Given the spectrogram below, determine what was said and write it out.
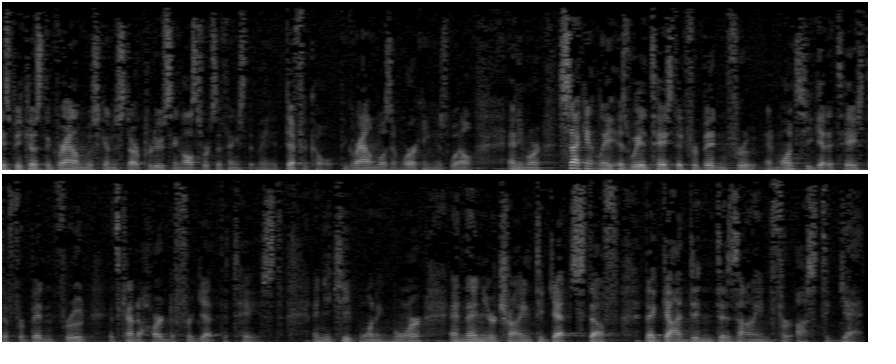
is because the ground was going to start producing all sorts of things that made it difficult. The ground wasn't working as well anymore. Secondly, is we had tasted forbidden fruit. And once you get a taste of forbidden fruit, it's kind of hard to forget the taste. And you keep wanting more, and then you're trying to get stuff that God didn't design for us to get.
